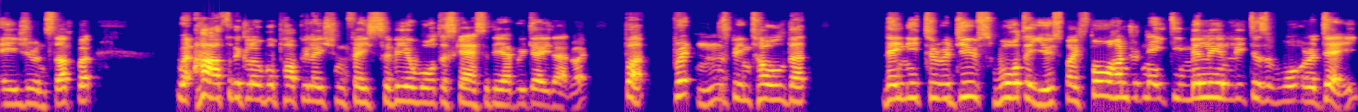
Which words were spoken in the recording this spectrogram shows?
Asia and stuff, but well, half of the global population face severe water scarcity every day, Dad. Right? But Britain's been told that they need to reduce water use by 480 million liters of water a day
